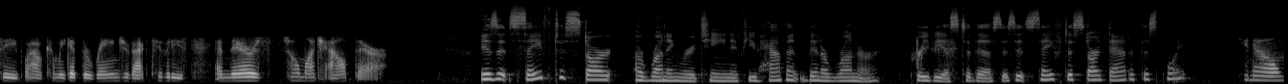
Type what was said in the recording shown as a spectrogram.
see, wow, can we get the range of activities? And there's so much out there. Is it safe to start a running routine if you haven't been a runner previous to this? Is it safe to start that at this point? You know,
